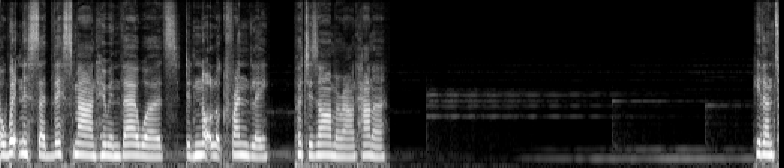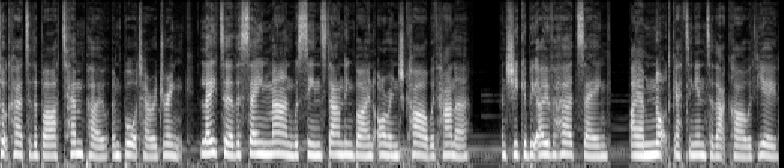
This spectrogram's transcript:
A witness said this man, who in their words did not look friendly, put his arm around Hannah. He then took her to the bar Tempo and bought her a drink. Later, the same man was seen standing by an orange car with Hannah, and she could be overheard saying, I am not getting into that car with you.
